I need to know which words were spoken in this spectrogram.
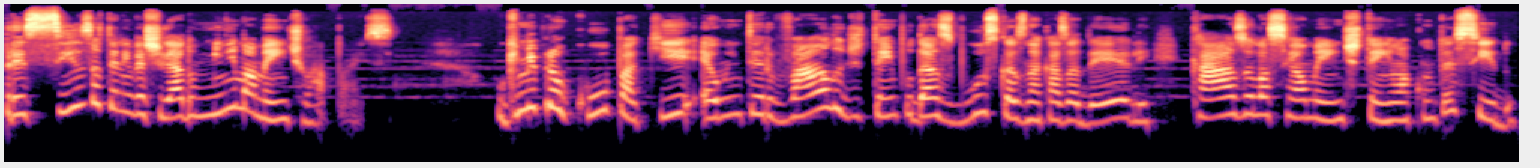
precisa ter investigado minimamente o rapaz. O que me preocupa aqui é o intervalo de tempo das buscas na casa dele, caso elas realmente tenham acontecido.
